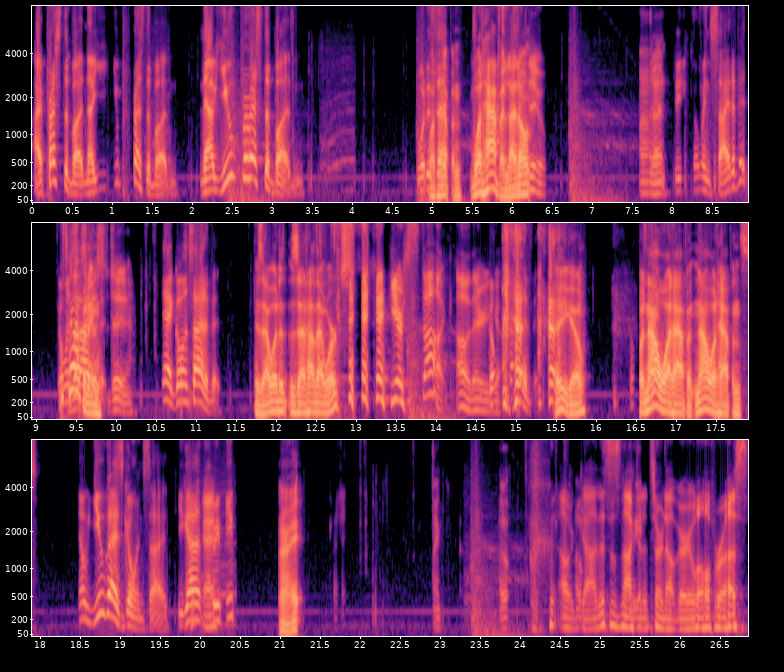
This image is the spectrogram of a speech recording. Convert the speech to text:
I press the button. Now you, you press the button. Now you press the button. What is What that? happened? What happened? What I don't. it I don't. Do you go inside of it? Go What's inside happening? Of it. Yeah, go inside of it. Is that what? It, is that how that works? You're stuck. Oh, there you Go go. inside of it. There you go. But now what happened? Now what happens? No, you guys go inside. You got Okay. three people. All right. Oh god, this is not going to turn out very well for us.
